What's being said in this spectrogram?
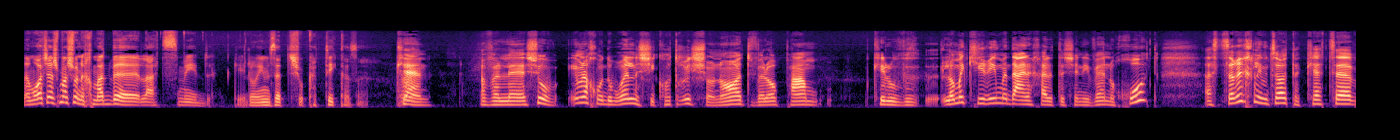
למרות שיש משהו נחמד בלהצמיד, כאילו, אם זה תשוקתי כזה. כן, אבל אה, שוב, אם אנחנו מדברים על נשיקות ראשונות ולא פעם, כאילו, לא מכירים עדיין אחד את השני ואין נוחות, אז צריך למצוא את הקצב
